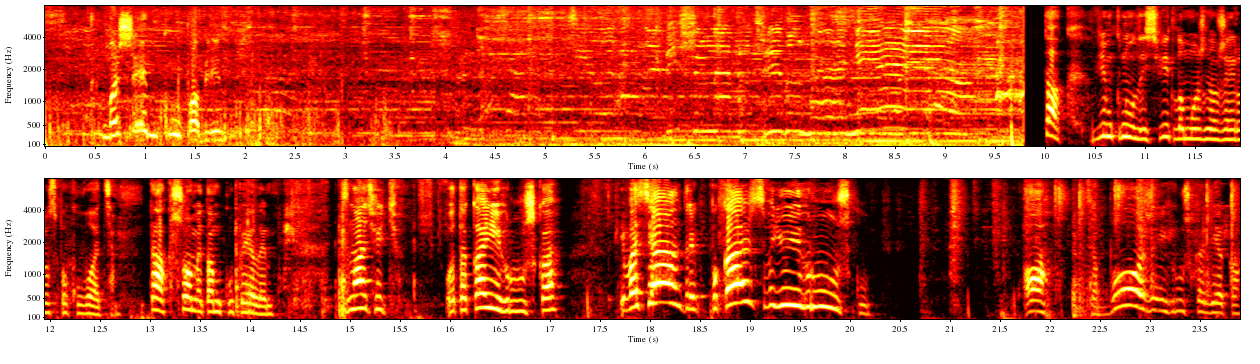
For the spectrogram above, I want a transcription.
Машин купа, блін. Так, вімкнули світло, можна вже й розпакуватися. Так, що ми там купили? Значить, отака ігрушка. І Васяндрик, покажеш свою ігрушку. А, це Боже, ігрушка века.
